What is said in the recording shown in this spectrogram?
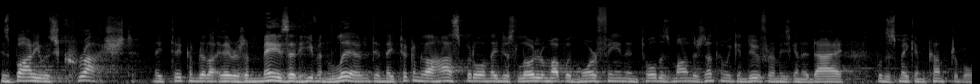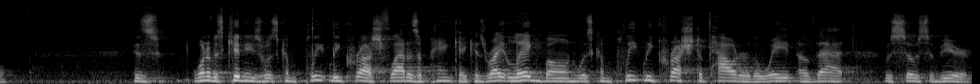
His body was crushed. They took him to the, they were amazed that he even lived, and they took him to the hospital and they just loaded him up with morphine and told his mom, There's nothing we can do for him. He's going to die. We'll just make him comfortable. His, one of his kidneys was completely crushed, flat as a pancake. His right leg bone was completely crushed to powder. The weight of that was so severe.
